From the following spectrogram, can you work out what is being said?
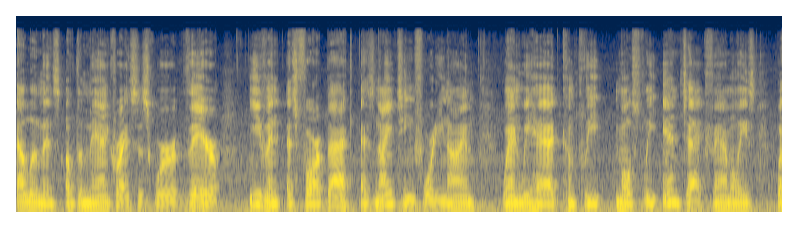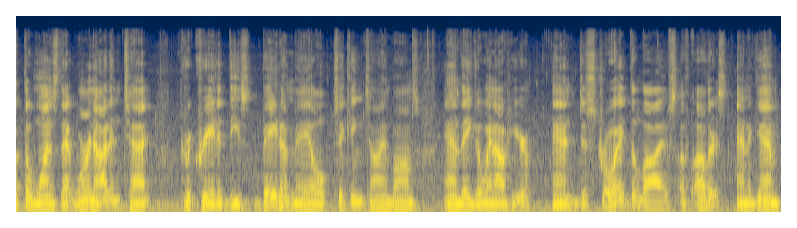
elements of the man crisis were there, even as far back as 1949, when we had complete, mostly intact families, but the ones that were not intact created these beta male ticking time bombs, and they go in out here and destroyed the lives of others. And again,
